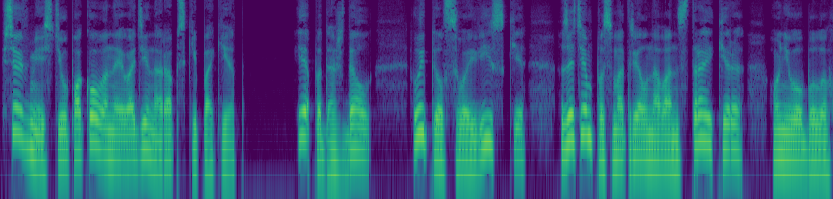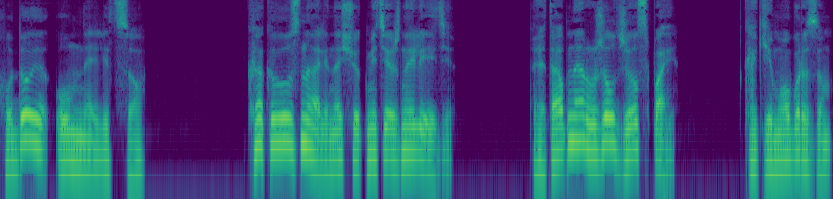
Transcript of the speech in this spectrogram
все вместе упакованное в один арабский пакет. Я подождал, выпил свой виски, затем посмотрел на Ван Страйкера, у него было худое, умное лицо. «Как вы узнали насчет мятежной леди?» «Это обнаружил Джилл Спай». «Каким образом?»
